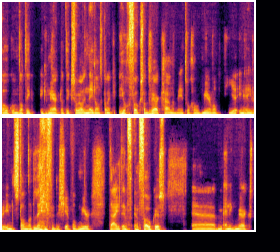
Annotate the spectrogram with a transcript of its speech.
Ook omdat ik, ik merk dat ik zowel in Nederland kan ik heel gefocust aan het werk gaan. Dan ben je toch wat meer wat je in even in het standaard leven. Dus je hebt wat meer tijd en, en focus. Um, en ik merk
